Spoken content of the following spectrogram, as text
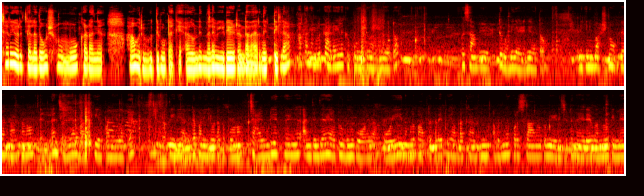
ചെറിയൊരു ജലദോഷവും മൂക്കടഞ്ഞ് ആ ഒരു ബുദ്ധിമുട്ടൊക്കെ അതുകൊണ്ട് ഇന്നലെ വീഡിയോ ഇടേണ്ടതായിരുന്നു. ഇട്ടില്ല. അപ്പം നമ്മൾ കടയിലൊക്കെ പോയിട്ട് വന്നു കേട്ടോ. ഇപ്പോൾ സമയം എട്ട് മണി കഴിഞ്ഞു കേട്ടോ. എനിക്കിനി ഭക്ഷണമൊക്കെ ഉണ്ടാക്കണം. എല്ലാം ചെയ്യാൻ ബാക്കിയാണ് പണികളൊക്കെ. അപ്പോൾ ഇനി അതിന്റെ പണിയിലോട്ടൊക്കെ പോകണം ചായ കുടിയൊക്കെ കഴിഞ്ഞ് അഞ്ചഞ്ചര ആയപ്പോൾ ഇവിടുന്ന് പോയതാണ് പോയി നമ്മൾ പാത്രക്കടയിൽ പോയി അവിടെ അതിന് അവിടുന്ന് കുറച്ച് സാധനമൊക്കെ മേടിച്ചിട്ട് നേരെ വന്നു. പിന്നെ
